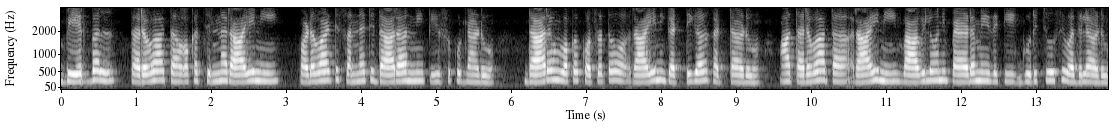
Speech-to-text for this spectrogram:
బీర్బల్ తర్వాత ఒక చిన్న రాయిని పొడవాటి సన్నటి దారాన్ని తీసుకున్నాడు. దారం ఒక కొసతో రాయిని గట్టిగా కట్టాడు. ఆ తర్వాత రాయిని బావిలోని పేడ మీదకి గురిచూసి వదిలాడు.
